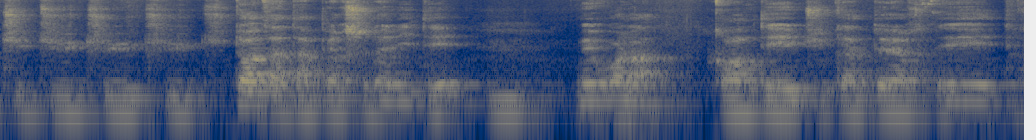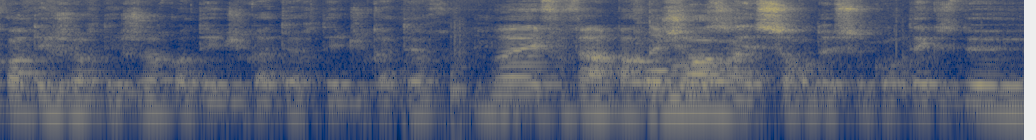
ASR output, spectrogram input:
tu, tu, tu, tu, toi, tu as ta personnalité. Mm. Mais voilà, quand tu es éducateur, t'es- quand tu es joueur, tu es joueur. Quand tu es éducateur, tu es éducateur. Ouais, il faut faire la part Pour des moi, choses. ouais, sors de ce contexte de.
